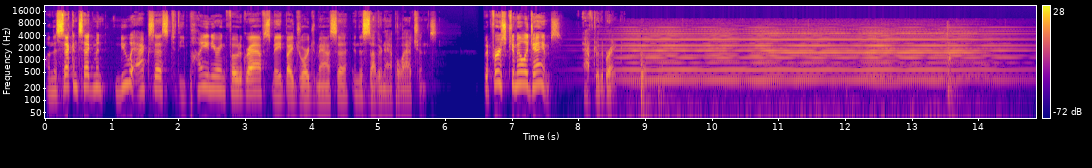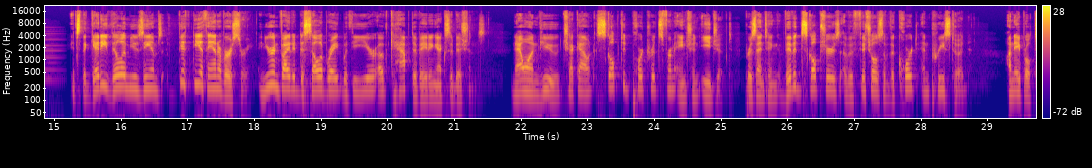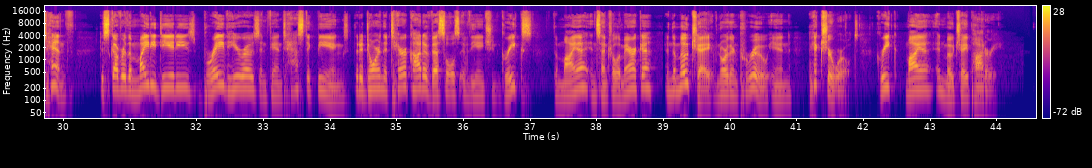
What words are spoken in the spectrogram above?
On the second segment, new access to the pioneering photographs made by George Masa in the Southern Appalachians. But first, Jamillah James, after the break. It's the Getty Villa Museum's 50th anniversary, and you're invited to celebrate with a year of captivating exhibitions. Now on view, check out Sculpted Portraits from Ancient Egypt, presenting vivid sculptures of officials of the court and priesthood. On April 10th, discover the mighty deities, brave heroes, and fantastic beings that adorn the terracotta vessels of the ancient Greeks, the Maya in Central America, and the Moche of northern Peru in Picture Worlds Greek, Maya, and Moche pottery.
